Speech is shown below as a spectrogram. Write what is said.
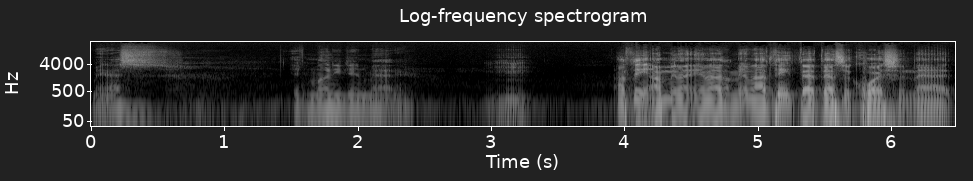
man, that's if money didn't matter. I think. I mean, and I, I mean- and I think that that's a question that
